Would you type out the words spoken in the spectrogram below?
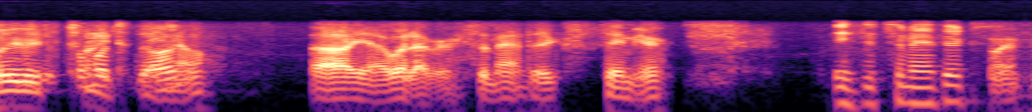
Woo! I believe it's get so much done. now. Oh yeah, whatever. Semantics. Same year. Is it semantics? Fine.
